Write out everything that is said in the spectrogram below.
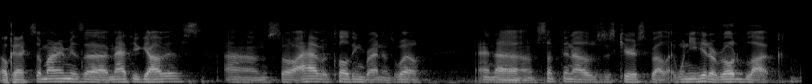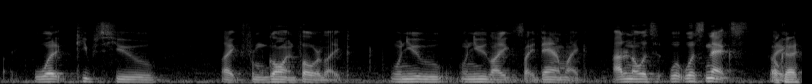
Okay. So my name is uh, Matthew Galvez. Um, so I have a clothing brand as well, and uh, something I was just curious about, like when you hit a roadblock, like what keeps you, like from going forward? Like when you when you like it's like damn, like I don't know what's what, what's next. Like, Okay.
